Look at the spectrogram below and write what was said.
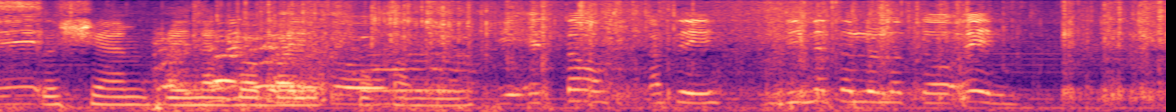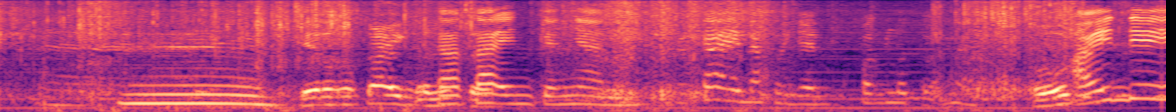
So, syempre, nagbabalot po kami. Eh, ito. Kasi hindi na ito lulutuin. Hmm. Pero kakain ka. Kakain ka niyan. Kakain ako dyan pagluto na. Oh, Ay, hindi.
